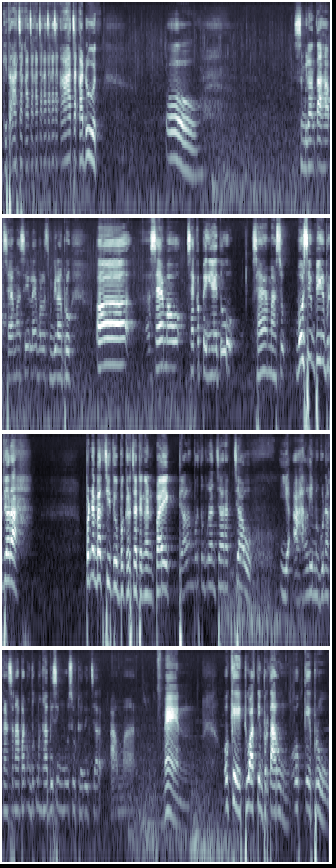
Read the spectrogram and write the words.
Kita acak acak acak acak acak acak kadut oh. 9 tahap. Saya masih level 9 bro uh, saya mau saya kepingnya itu saya masuk musim dingin berdarah. Penembak jitu bekerja dengan baik dalam pertempuran jarak jauh. Ia ahli menggunakan senapan untuk menghabisi musuh dari jarak aman. Men. Oke dua tim bertarung. Oke bro.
